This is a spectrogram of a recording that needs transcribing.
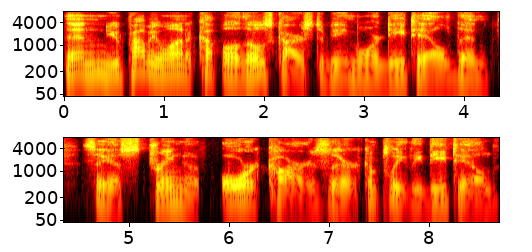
then you probably want a couple of those cars to be more detailed than say a string of ore cars that are completely detailed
